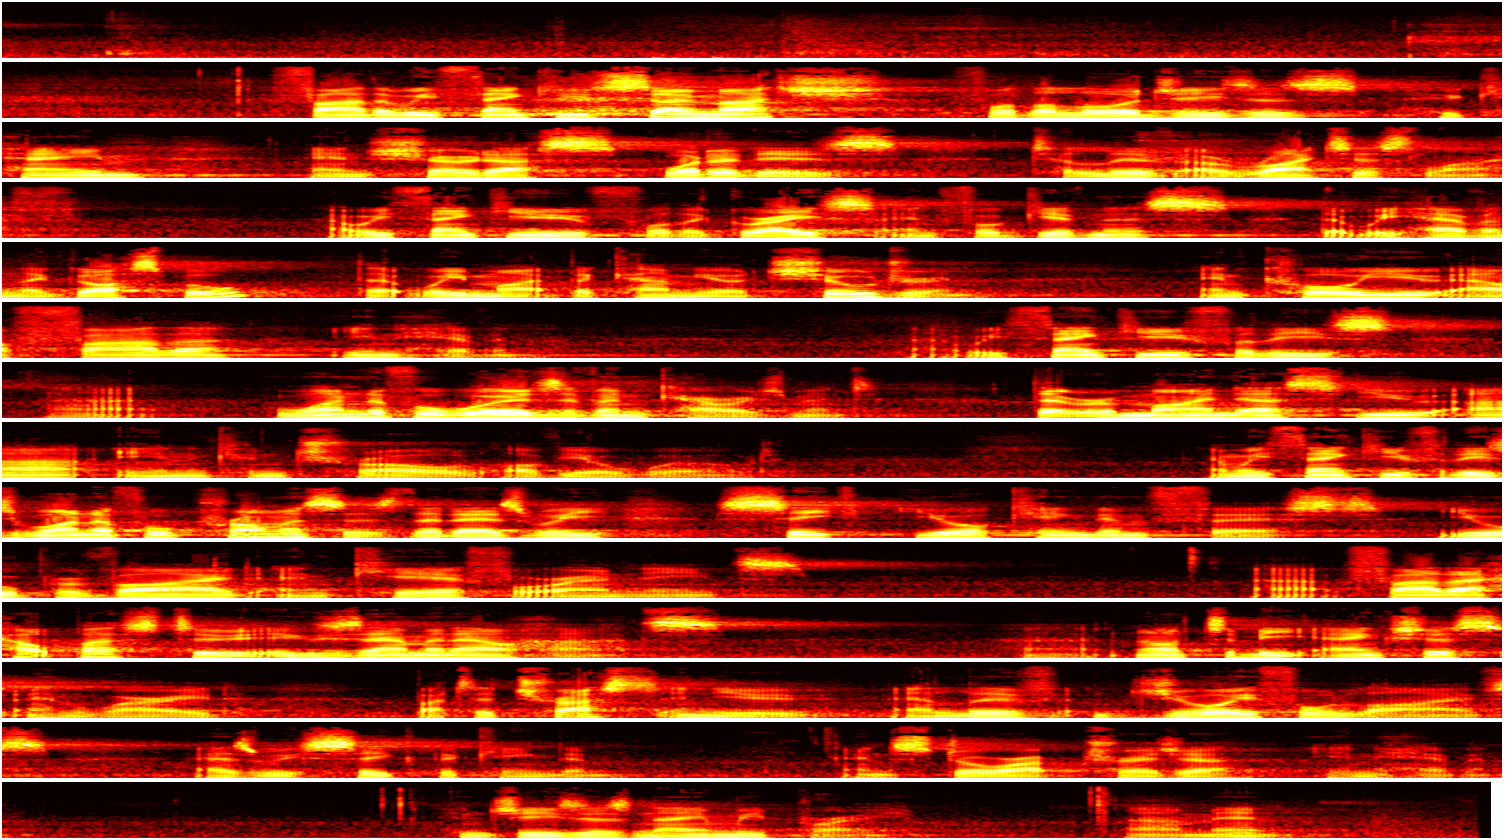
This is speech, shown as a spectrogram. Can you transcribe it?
Father, we thank you so much for the Lord Jesus who came and showed us what it is to live a righteous life. Uh, we thank you for the grace and forgiveness that we have in the gospel, that we might become your children and call you our Father in heaven. Uh, we thank you for these uh, wonderful words of encouragement that remind us you are in control of your world. And we thank you for these wonderful promises that as we seek your kingdom first, you will provide and care for our needs. Uh, Father, help us to examine our hearts uh, not to be anxious and worried, but to trust in you and live joyful lives as we seek the kingdom and store up treasure in heaven. In Jesus' name we pray. Amen.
